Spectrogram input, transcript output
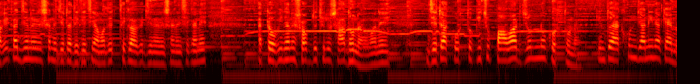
আগেকার জেনারেশনে যেটা দেখেছি, আমাদের থেকে আগের জেনারেশনে সেখানে একটা অভিধানের শব্দ ছিল সাধনা মানে যেটা করতো কিছু পাওয়ার জন্য করতো না। কিন্তু এখন জানি না কেন,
